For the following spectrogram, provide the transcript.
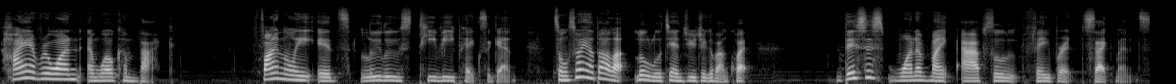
Hi everyone and welcome back. Finally, it's Lulu's TV picks again. 总算要到了璐璐荐剧这个板块。This is one of my absolute favorite segments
